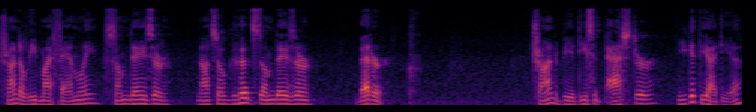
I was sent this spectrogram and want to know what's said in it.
trying to lead my family. Some days are not so good, some days are better. Trying to be a decent pastor. You get the idea.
